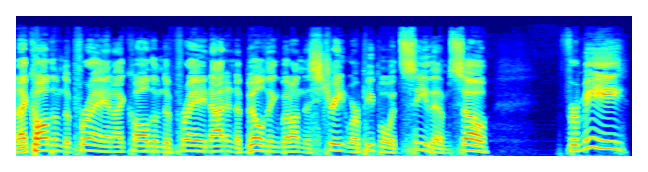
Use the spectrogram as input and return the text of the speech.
And I called them to pray, and I called them to pray not in a building but on the street where people would see them. So for me,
